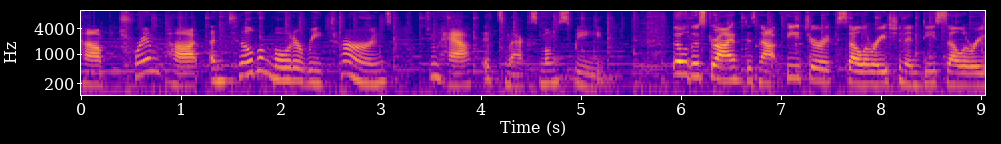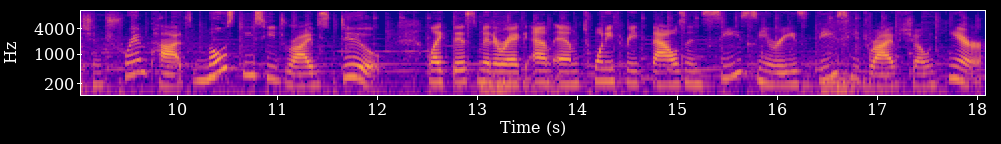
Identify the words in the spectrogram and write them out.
comp trim pot until the motor returns to half its maximum speed. Though this drive does not feature acceleration and deceleration trim pots, most DC drives do, like this Minarik MM23000C series DC drive shown here.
